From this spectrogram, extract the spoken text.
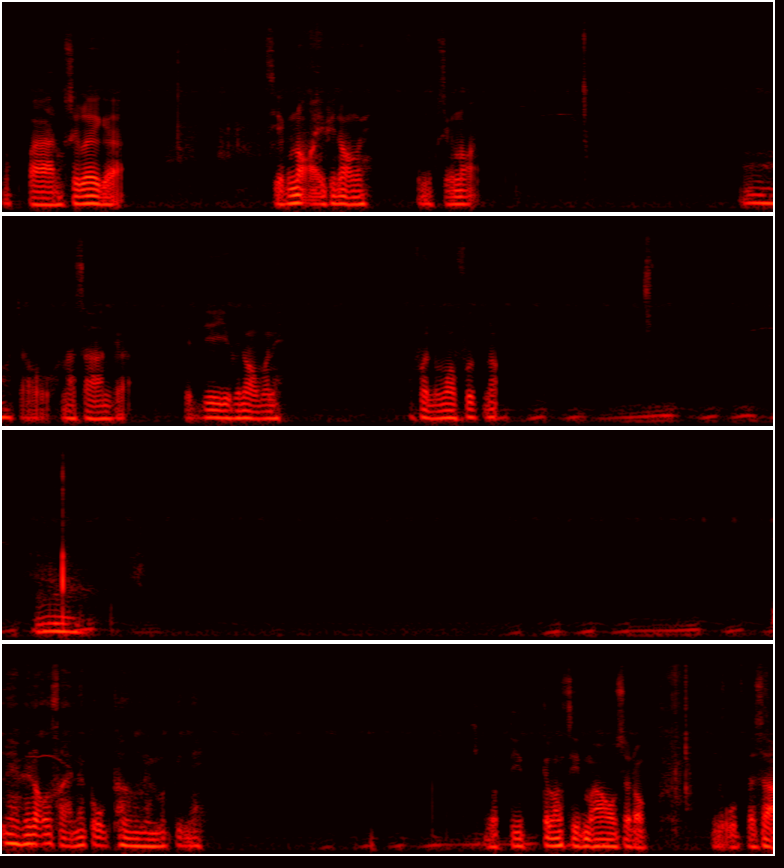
นกปลานกเสือเลยกะ เสียงหน่อยพี่น้องเลยเป็นนกเสียงหน่อยอเจ้านาซานกะเห็ดดีอยู่พี่น้องมานี่ฝนมาฝึกเนาะนี่พี่น้องฝ่ายนักกเทิงเลยเมื่อกี้นี่คิดว่าติดกำลังสีมเอาสะดอกหลุดไปซ้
